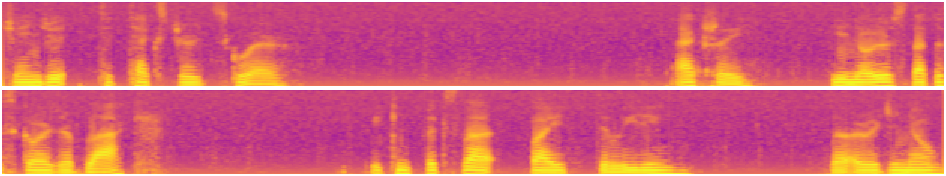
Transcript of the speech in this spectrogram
change it to textured square. Actually, you notice that the squares are black? We can fix that by deleting the original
